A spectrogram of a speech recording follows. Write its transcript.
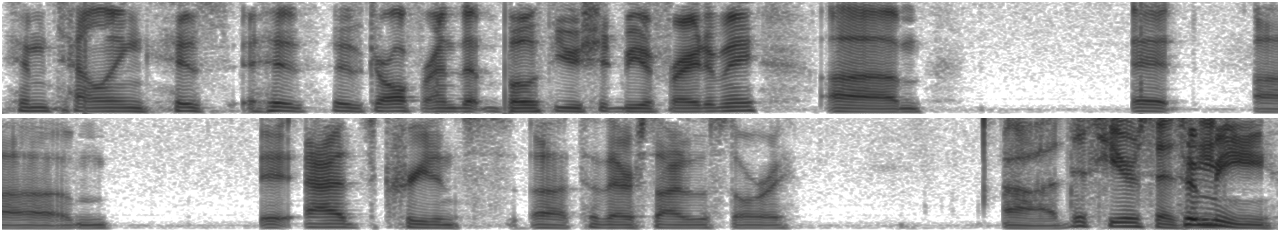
him telling his his his girlfriend that both you should be afraid of me, um, it um, it adds credence uh, to their side of the story. Uh, this here says To Ad- me.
